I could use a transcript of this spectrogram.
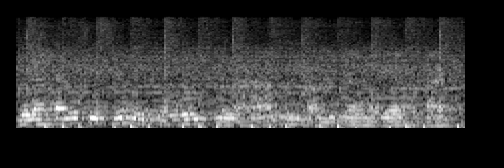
gunakan sisir untuk menahan rambut yang bagian atas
